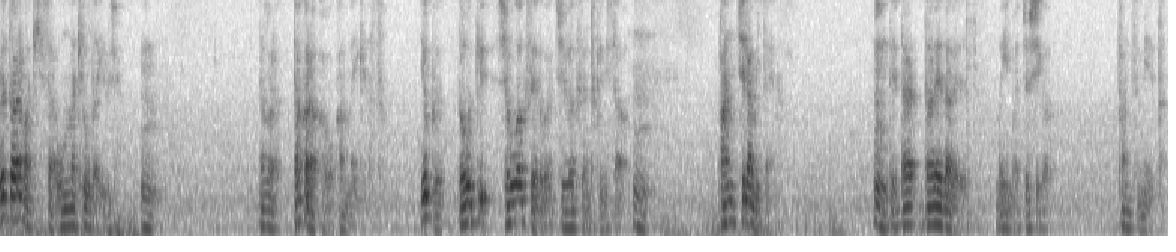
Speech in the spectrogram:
俺と荒牧さ女兄弟いるじゃん。うん。だからだからかわかんないけどさよく同級小学生とか中学生の時にさうん。パンチラみたいな。うん。でだ誰々の今女子がパンツ見えたみ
